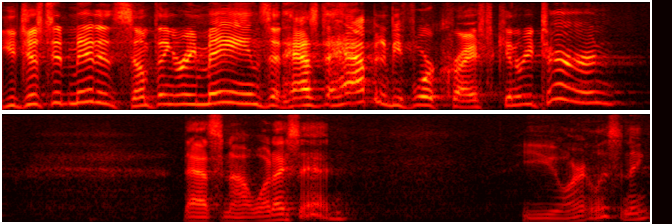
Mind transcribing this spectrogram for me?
You just admitted something remains that has to happen before Christ can return. That's not what I said. You aren't listening.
